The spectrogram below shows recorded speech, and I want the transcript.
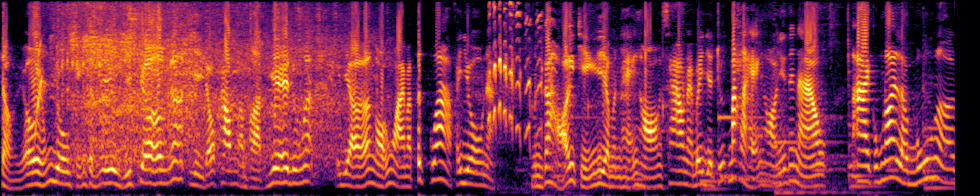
Trời ơi không vô chuyện tình yêu gì trơn á gì đâu không là mệt ghê luôn á. Bây giờ á, ngồi ngoài mà tức quá phải vô nè mình có hỏi chuyện bây giờ mình hẹn hò sao này bây giờ trước mắt là hẹn hò như thế nào? Ai cũng nói là muốn ờ,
